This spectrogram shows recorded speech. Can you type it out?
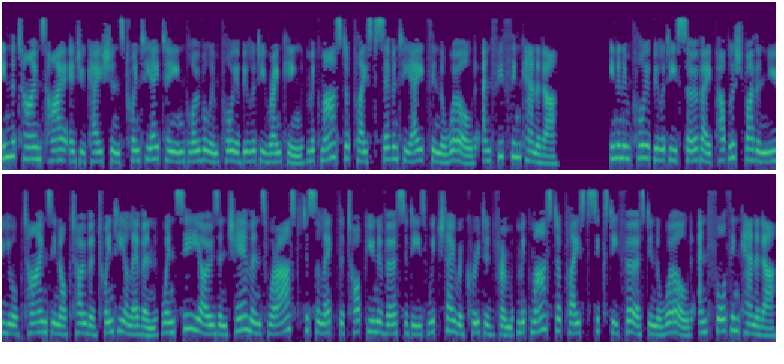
In the Times Higher Education's 2018 Global Employability Ranking, McMaster placed 78th in the world, and 5th in Canada. In an employability survey published by the New York Times in October 2011, when CEOs and chairmen were asked to select the top universities which they recruited from, McMaster placed 61st in the world, and 4th in Canada.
